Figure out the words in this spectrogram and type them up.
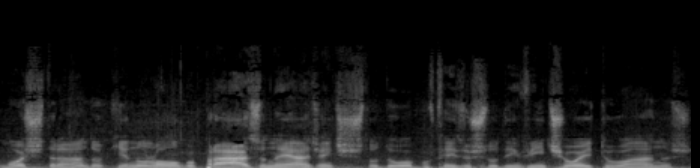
mostrando que no longo prazo, né, a gente estudou, fez o estudo em 28 anos,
